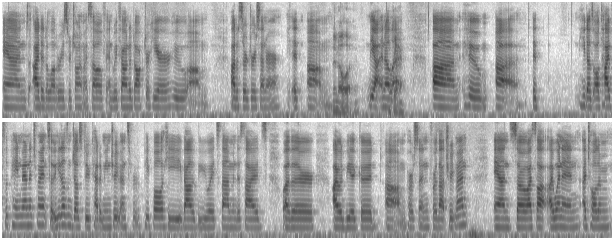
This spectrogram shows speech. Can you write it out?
and I did a lot of research on it myself, and we found a doctor here who, um, at a surgery center, it, um, In LA. yeah, in LA, Okay. um, who uh, he does all types of pain management. So he doesn't just do ketamine treatments for people. He evaluates them and decides whether I would be a good um, person for that treatment. And so I saw I went in. I told him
